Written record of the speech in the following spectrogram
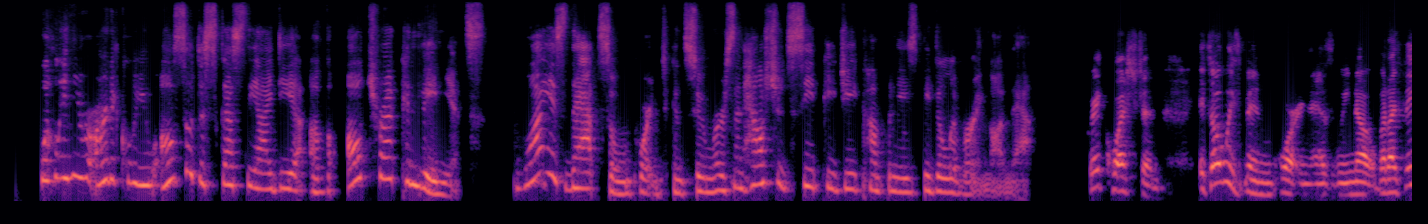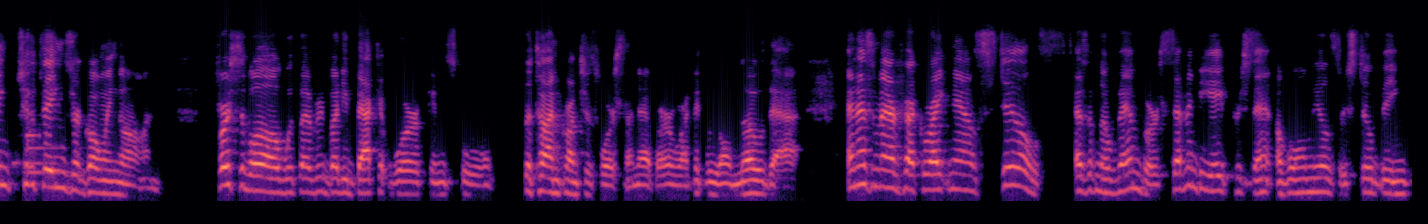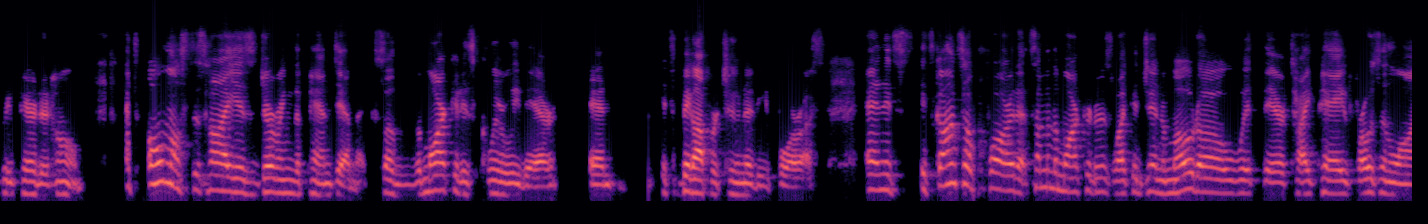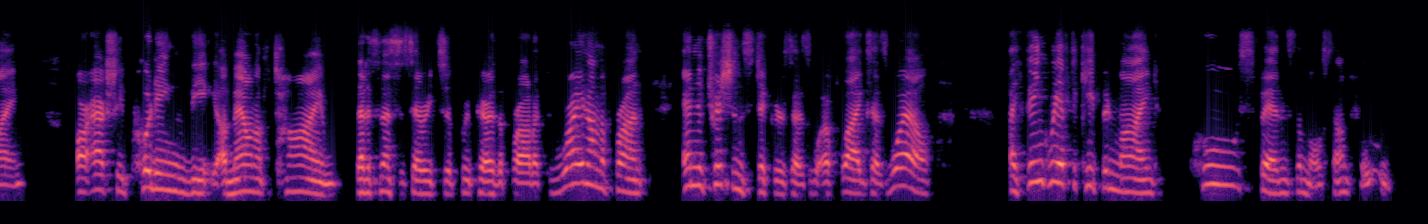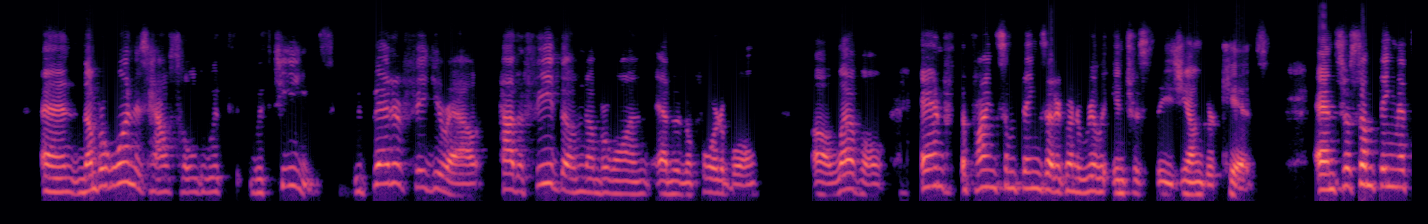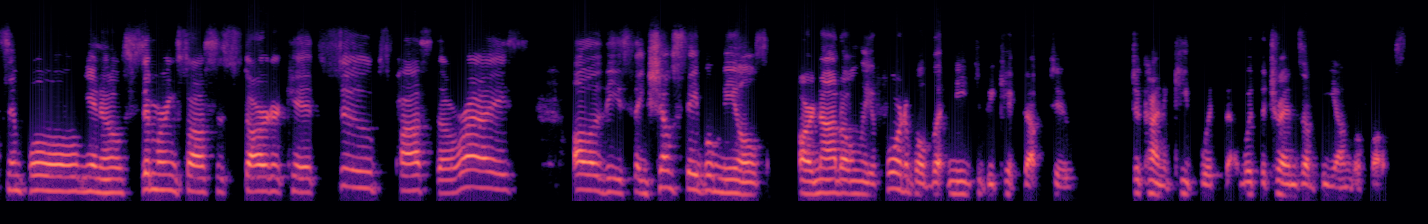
Well, in your article, you also discuss the idea of ultra convenience. Why is that so important to consumers and how should CPG companies be delivering on that? Great question. It's always been important, as we know, but I think two things are going on. First of all, with everybody back at work and school, the time crunch is worse than ever. I think we all know that. And as a matter of fact, right now, still as of November, 78% of all meals are still being prepared at home. That's almost as high as during the pandemic. So the market is clearly there and it's a big opportunity for us. And it's it's gone so far that some of the marketers like Ajinomoto with their Tai Pei frozen line are actually putting the amount of time that it's necessary to prepare the product right on the front and nutrition stickers as well, flags as well. I think we have to keep in mind who spends the most on food. And number one is household with, with teens. We better figure out how to feed them, number one, at an affordable uh, level, and find some things that are going to really interest these younger kids. And so something that's simple, you know, simmering sauces, starter kits, soups, pasta, rice, all of these things, shelf stable meals are not only affordable but need to be kicked up to to kind of keep with the, with the trends of the younger folks.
